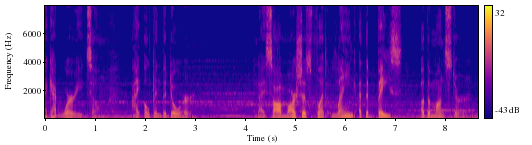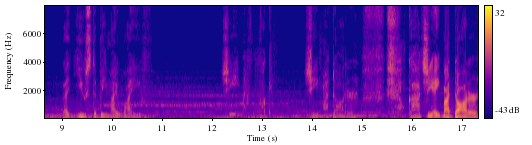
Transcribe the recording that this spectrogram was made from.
I got worried, so I opened the door. And I saw Marcia's foot laying at the base of the monster that used to be my wife. She ate my fucking. She my daughter. Oh God, she ate my daughter.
